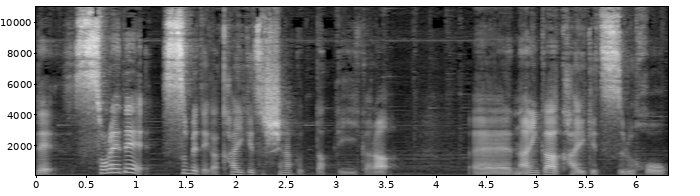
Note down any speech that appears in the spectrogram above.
で、それで全てが解決しなくったっていいから、えー、何か解決する方、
